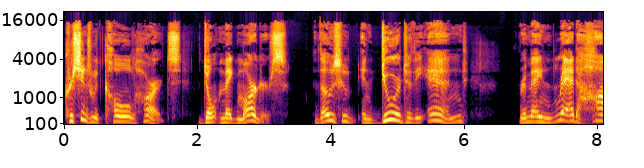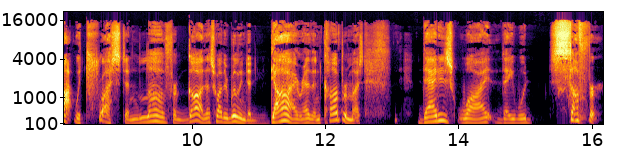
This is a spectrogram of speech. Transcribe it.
Christians with cold hearts don't make martyrs. Those who endure to the end remain red hot with trust and love for God. That's why they're willing to die rather than compromise. That is why they would suffer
